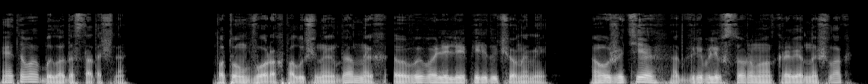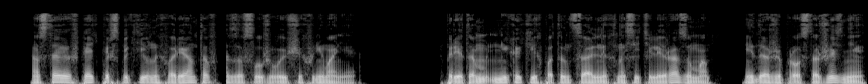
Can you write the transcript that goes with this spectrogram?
Этого было достаточно. Потом ворох полученных данных вывалили перед учеными – а уже те отгребли в сторону откровенный шлак, оставив пять перспективных вариантов, заслуживающих внимания. При этом никаких потенциальных носителей разума и даже просто жизни,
